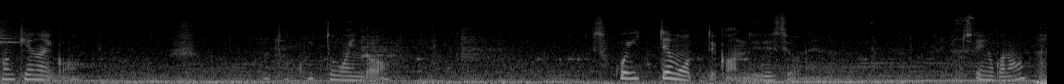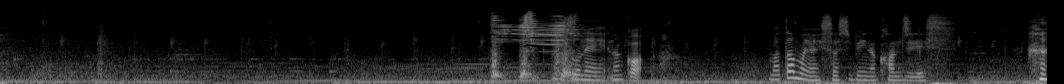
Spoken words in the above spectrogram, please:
関係ないかってもって感じですよね。ちょっといいのかな？ほんとねなんかまたもや久しぶりな感じです。こっ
